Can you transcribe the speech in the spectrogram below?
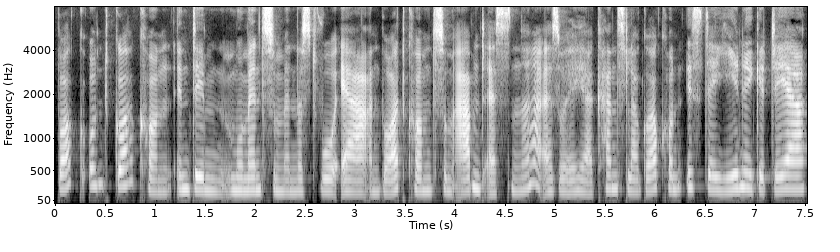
Spock und Gorkon in dem Moment zumindest, wo er an Bord kommt zum Abendessen. Ne? Also Herr Kanzler Gorkon ist derjenige, der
